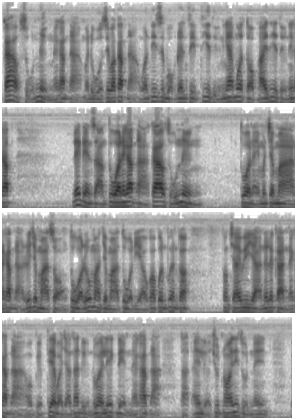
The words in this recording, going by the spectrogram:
901 นะครับนะมาดูซิว่าครับนะวันที่ 16 เดือน 10 ที่จะถึงเนี้ยงวดต่อไปที่จะถึงนี้ครับเลขเด่น 3 ตัวนะครับอะ901 ตัวไหนมันจะมานะครับนะหรือจะมา 2 ตัวหรือว่ามันจะมาตัวเดียวก็เพื่อนๆก็ ต้องใช้วิญญาณด้วยละกันนะครับนะเอาเปรียบเทียบอาจารย์ท่านอื่นด้วยเลขเด่นนะครับนะตัดให้เหลือชุดน้อยที่สุดในไป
